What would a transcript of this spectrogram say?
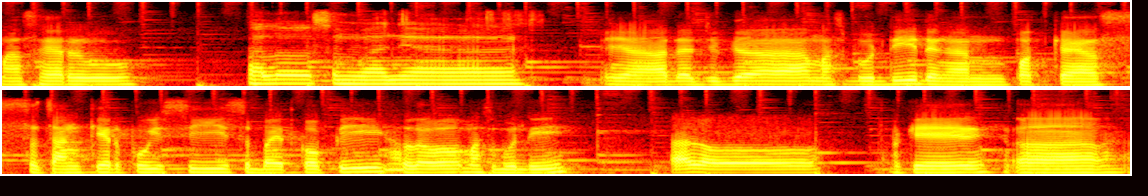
Mas Heru. Halo semuanya. Ya, ada juga Mas Budi dengan podcast Secangkir Puisi Sebaik Kopi. Halo, Mas Budi. Halo. Oke, uh,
